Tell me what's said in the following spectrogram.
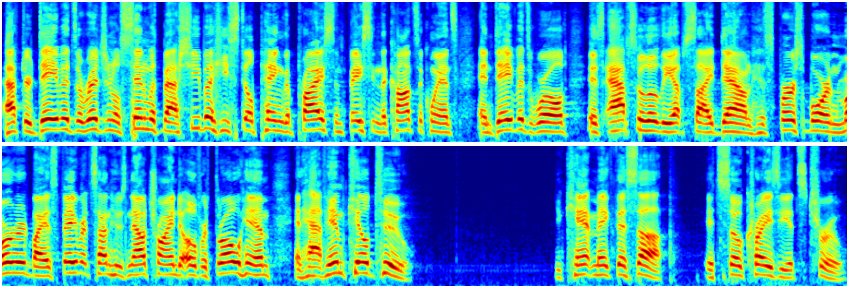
after David's original sin with Bathsheba, he's still paying the price and facing the consequence. And David's world is absolutely upside down. His firstborn murdered by his favorite son, who's now trying to overthrow him and have him killed too. You can't make this up. It's so crazy, it's true.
